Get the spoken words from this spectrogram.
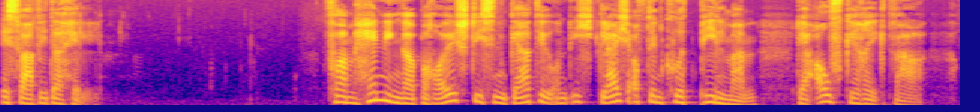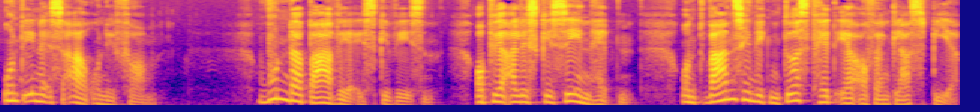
Es war wieder hell. Vorm Henninger Bräu stießen Gerti und ich gleich auf den Kurt Pielmann, der aufgeregt war und in SA-Uniform. Wunderbar wäre es gewesen, ob wir alles gesehen hätten, und wahnsinnigen Durst hätte er auf ein Glas Bier.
